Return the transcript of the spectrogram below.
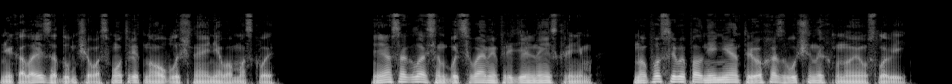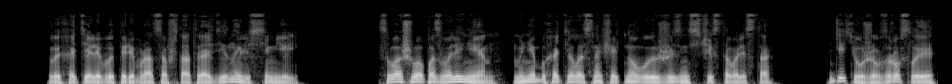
Николай задумчиво смотрит на облачное небо Москвы. Я согласен быть с вами предельно искренним, но после выполнения трех озвученных мною условий. Вы хотели бы перебраться в Штаты один или с семьей? С вашего позволения, мне бы хотелось начать новую жизнь с чистого листа. Дети уже взрослые,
